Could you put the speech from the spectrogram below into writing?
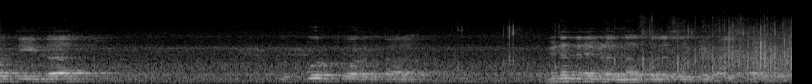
ವತಿಯಿಂದ ಹೃತ್ಪೂರ್ವಕವಾದಂಥ ಅಭಿನಂದನೆಗಳನ್ನು ಸಲ್ಲಿಸಲಿಕ್ಕೆ ಬಯಸ್ತಾ ಇದ್ದೇನೆ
